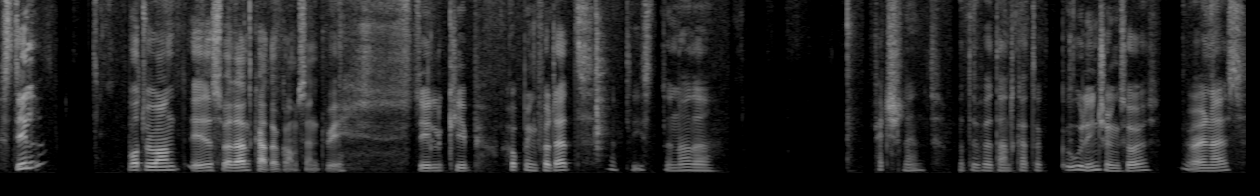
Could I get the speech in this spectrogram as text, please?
still what we want is Verdant Catacombs, and we still keep hoping for that. At least another fetch land. But the Verdant Catacombs. Ooh, Lynching Swords. Very nice.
